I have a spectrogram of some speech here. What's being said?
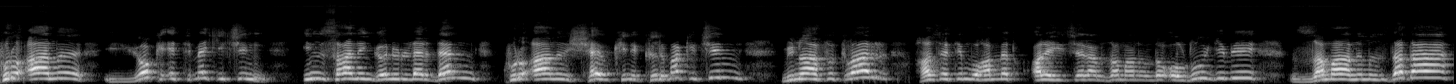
Kur'an'ı yok etmek için insanın gönüllerden Kur'an'ın şevkini kırmak için münafıklar Hz. Muhammed Aleyhisselam zamanında olduğu gibi zamanımızda da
